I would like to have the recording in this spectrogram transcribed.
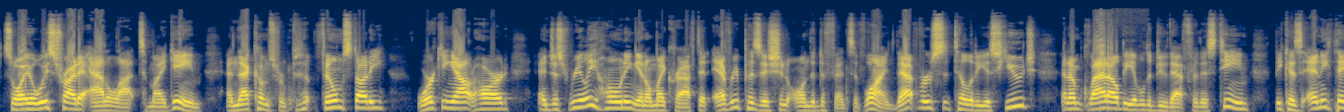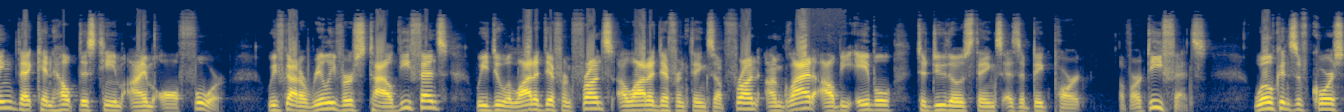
So I always try to add a lot to my game, and that comes from film study, working out hard, and just really honing in on my craft at every position on the defensive line. That versatility is huge, and I'm glad I'll be able to do that for this team because anything that can help this team, I'm all for. We've got a really versatile defense. We do a lot of different fronts, a lot of different things up front. I'm glad I'll be able to do those things as a big part of our defense. Wilkins, of course,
